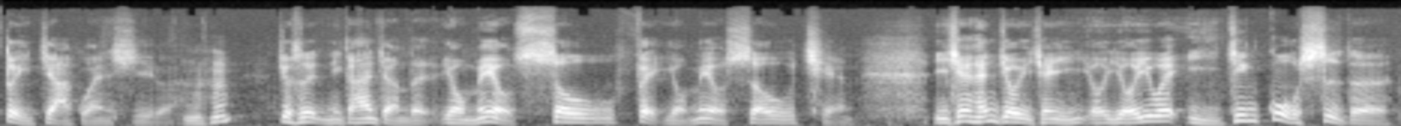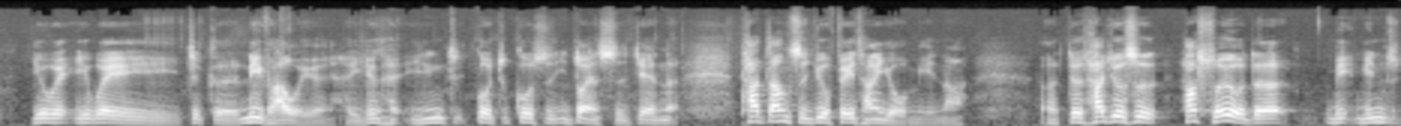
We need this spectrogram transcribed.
对价关系了？嗯哼，就是你刚才讲的有没有收费，有没有收钱？以前很久以前有有一位已经过世的。一位一位这个立法委员已经很已经过过世一段时间了，他当时就非常有名啊，呃，就他就是他所有的民民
